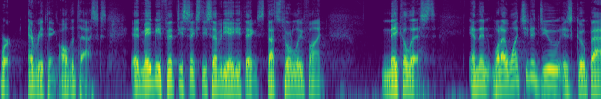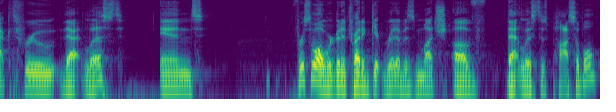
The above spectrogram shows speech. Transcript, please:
work, everything, all the tasks. It may be 50, 60, 70, 80 things. That's totally fine. Make a list. And then what I want you to do is go back through that list. And first of all, we're going to try to get rid of as much of that list as possible,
